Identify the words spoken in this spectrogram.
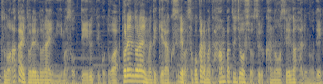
その赤いトレンドラインに今沿っているっていうことは、トレンドラインまで下落すればそこからまた反発上昇する可能性があるので、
